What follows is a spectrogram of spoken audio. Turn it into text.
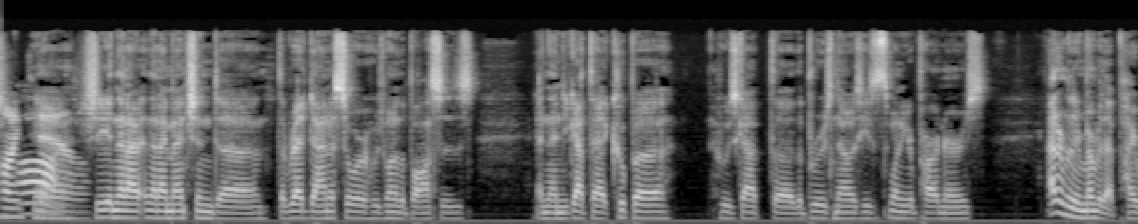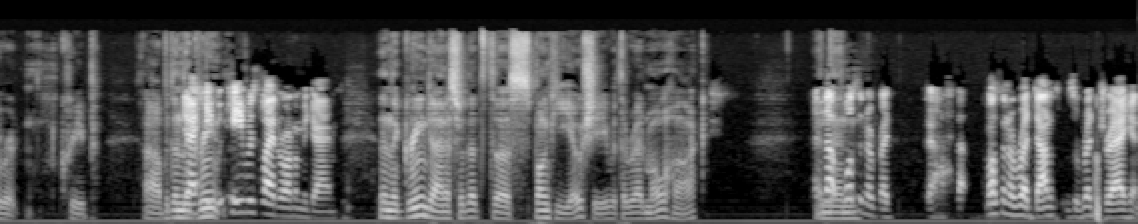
Yeah, ponytail. she and then I and then I mentioned uh, the red dinosaur, who's one of the bosses, and then you got that Koopa, who's got the the bruised nose. He's one of your partners. I don't really remember that pirate creep, uh, but then the yeah, green he, he was later on in the game, then the green dinosaur. That's the spunky Yoshi with the red mohawk. and, And that then- wasn't a red. Ah, that wasn't a red dinosaur. It was a red dragon.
